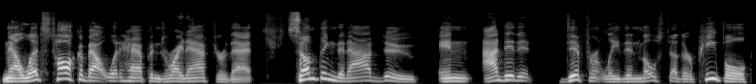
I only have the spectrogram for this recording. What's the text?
Now, let's talk about what happens right after that. Something that I do, and I did it differently than most other people.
